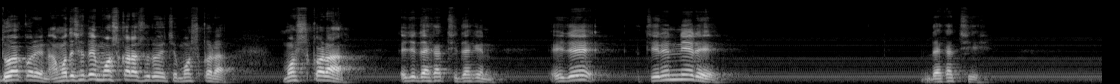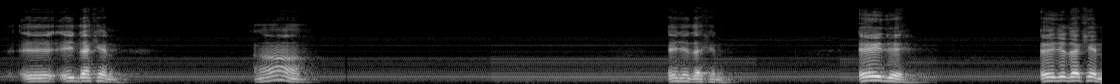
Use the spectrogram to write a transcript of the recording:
দোয়া করেন। আমাদের সাথে মস্করা শুরু হয়েছে, মস্করা। মস্করা। এই যে দেখাচ্ছি, দেখেন। এই যে চেনেন নিয়ে রে দেখাচ্ছি। এই দেখেন। হ্যাঁ। এই যে দেখেন। এই যে এই যে দেখেন।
